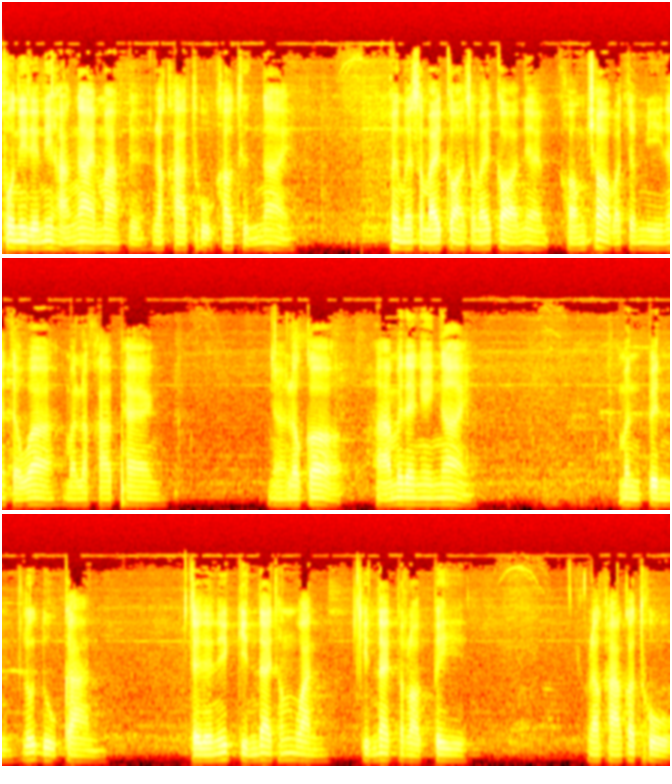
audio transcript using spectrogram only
พวกนี้เดี๋ยวนี้หาง่ายมากเลย ราคาถูกเข้าถึงง่าย ไม่เหมือนสมัยก่อนสมัยก่อนเนี่ยของชอบอาจจะมีนะแต่ว่ามันราคาแพงนะแล้วก็หาไม่ได้ง่าย ๆ มันเป็นฤดูกาลแต่เดี๋ยวนี้กินได้ทั้งวัน กินได้ตลอดปี ราคาก็ถูก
